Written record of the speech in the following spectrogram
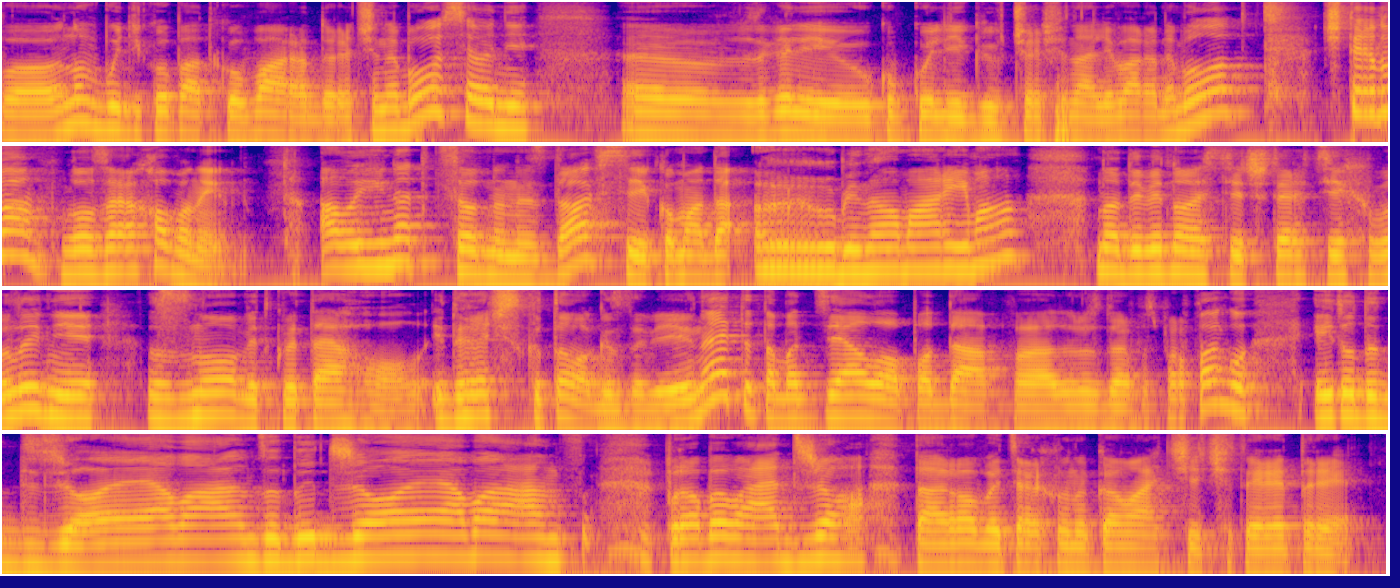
Е, Ну, в будь-якому випадку Вара, до речі, не було сьогодні. Е, Взагалі у Кубку Ліги в чвертьфіналі Вара не було. 4-2 гол зарахований. Але Юнайтед все одно не здався, і команда Рубіна Маріма на 94-й хвилині знову відквитає гол. І, до речі, з кутовок здав Юнайтед, там Адзіало подав е, здорово з профлангу. І тут Джо Еванс, Джо Еванс пробиває Джо та робить рахунок матчі 4-3.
